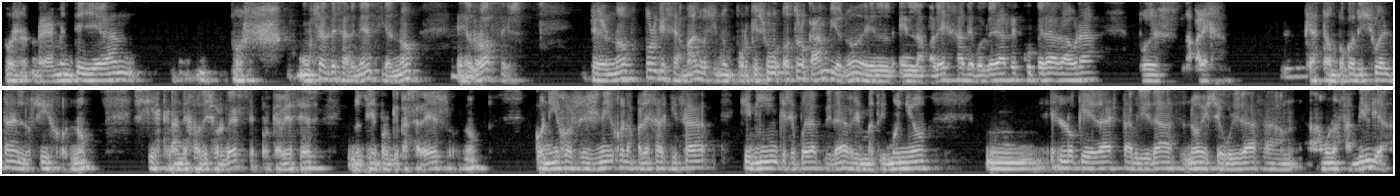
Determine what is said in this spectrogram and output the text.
pues realmente llegan pues, muchas desavenencias, ¿no? Eh, roces. Pero no porque sea malo, sino porque es un otro cambio, ¿no? En, en, la pareja, de volver a recuperar ahora, pues, la pareja, que está un poco disuelta en los hijos, ¿no? Si es que la han dejado disolverse, porque a veces no tiene por qué pasar eso, ¿no? Con hijos y sin hijos, la pareja quizá, qué bien que se pueda cuidar. El matrimonio Mm, es lo que da estabilidad ¿no? y seguridad a, una familia,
